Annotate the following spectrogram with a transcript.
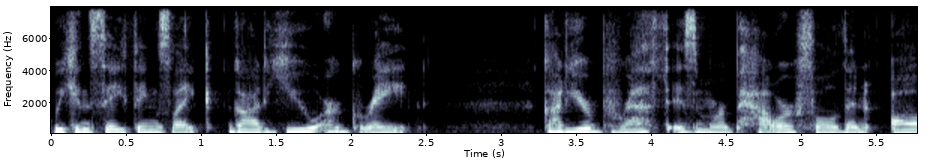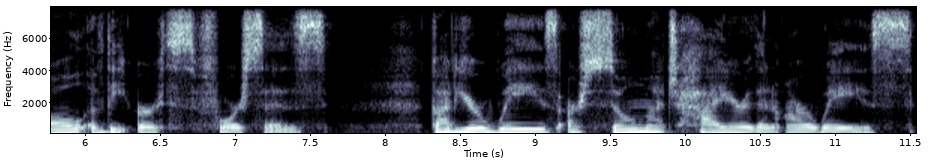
We can say things like, God, you are great. God, your breath is more powerful than all of the earth's forces. God, your ways are so much higher than our ways.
